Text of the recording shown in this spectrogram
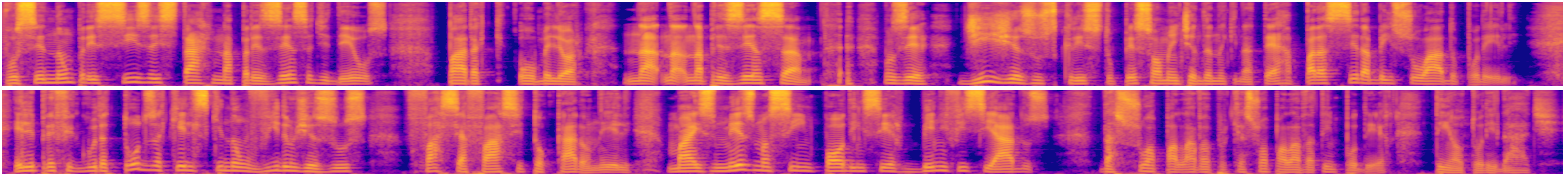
Você não precisa estar na presença de Deus para, ou melhor, na, na, na, presença, vamos dizer, de Jesus Cristo pessoalmente andando aqui na terra para ser abençoado por Ele. Ele prefigura todos aqueles que não viram Jesus face a face e tocaram nele, mas mesmo assim podem ser beneficiados da Sua palavra, porque a Sua palavra tem poder, tem autoridade.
